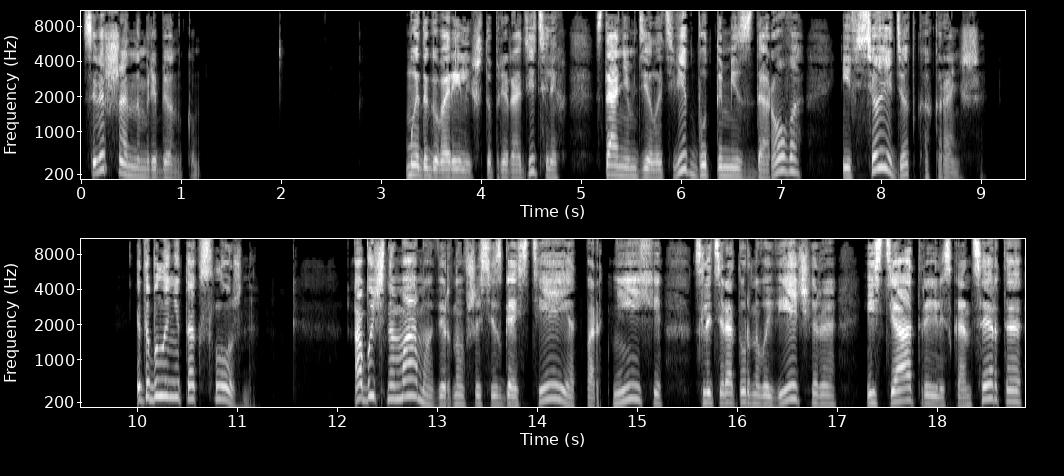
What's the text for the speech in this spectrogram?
совершенным ребенком. Мы договорились, что при родителях станем делать вид, будто мисс здорова, и все идет как раньше. Это было не так сложно. Обычно мама, вернувшись из гостей, от портнихи, с литературного вечера, из театра или с концерта,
